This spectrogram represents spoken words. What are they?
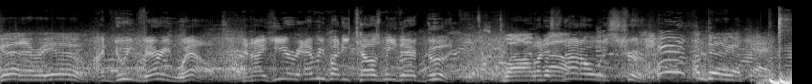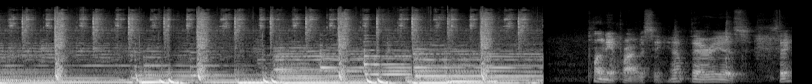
good. How are you? I'm doing very well, and I hear everybody tells me they're good. Well, I'm but it's not always true. Eh, I'm doing okay. Plenty of privacy. Yep, there he is. See?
